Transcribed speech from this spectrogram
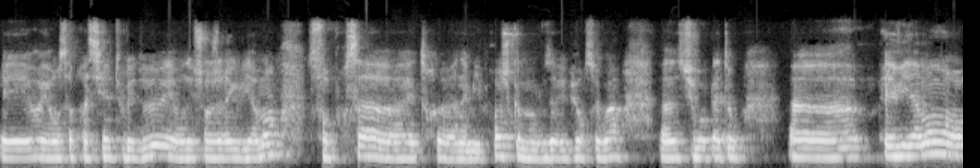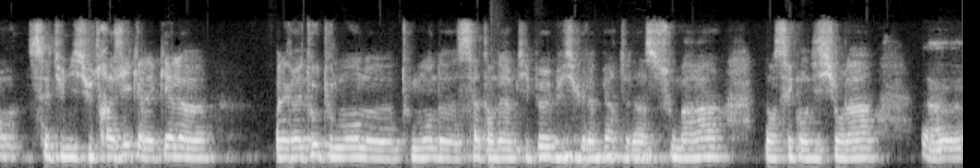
et, on s'appréciait tous les deux et on échangeait régulièrement, sans pour ça être un ami proche, comme vous avez pu recevoir sur vos plateaux. Évidemment, c'est une issue tragique à laquelle malgré tout, tout le monde, tout le monde s'attendait un petit peu, puisque la perte d'un sous-marin dans ces conditions-là, euh,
